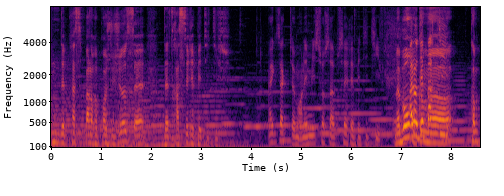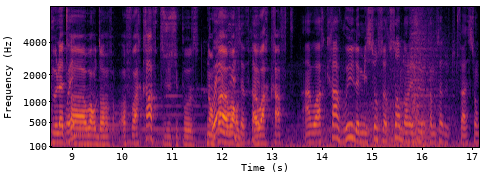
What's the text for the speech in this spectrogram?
une des principales reproches du jeu, c'est d'être assez répétitif. Exactement, les missions sont assez répétitives. Mais bon, Alors, comme, euh, comme peut l'être World of, Warcraft, je suppose. Non, pas World, à Warcraft. Un Warcraft, oui, les missions se ressemblent dans les jeux comme ça de toute façon.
